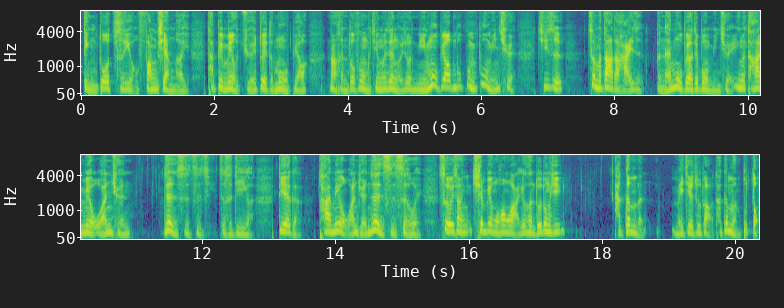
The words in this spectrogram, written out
顶多只有方向而已，他并没有绝对的目标。那很多父母亲会认为说，你目标不不不明确。其实这么大的孩子，本来目标就不明确，因为他还没有完全认识自己，这是第一个。第二个，他还没有完全认识社会，社会上千变万化，有很多东西他根本没接触到，他根本不懂，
